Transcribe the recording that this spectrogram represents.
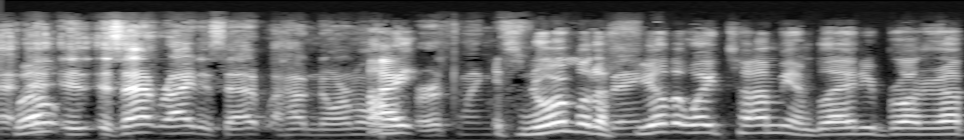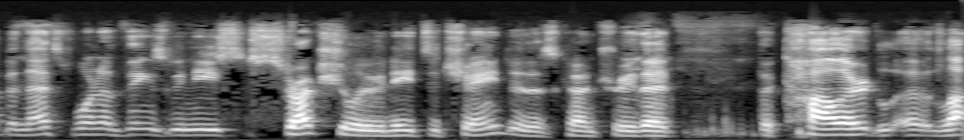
uh, well, is, is, that right? Is that how normal I, Earthlings? It's normal to think? feel that way, Tommy. I'm glad you brought it up, and that's one of the things we need structurally. We need to change in this country that the collared, uh,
